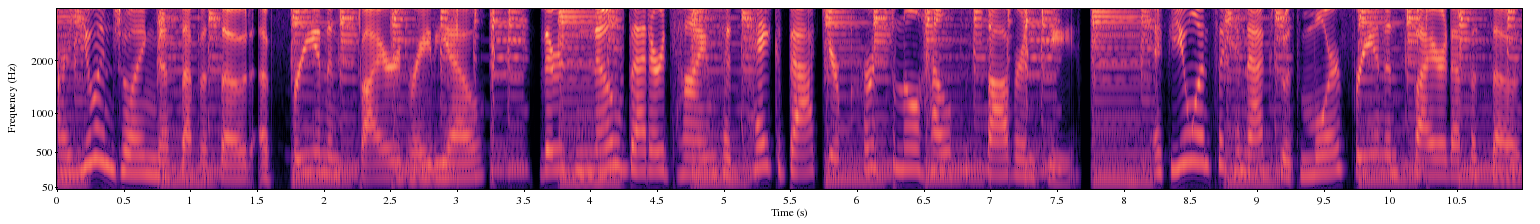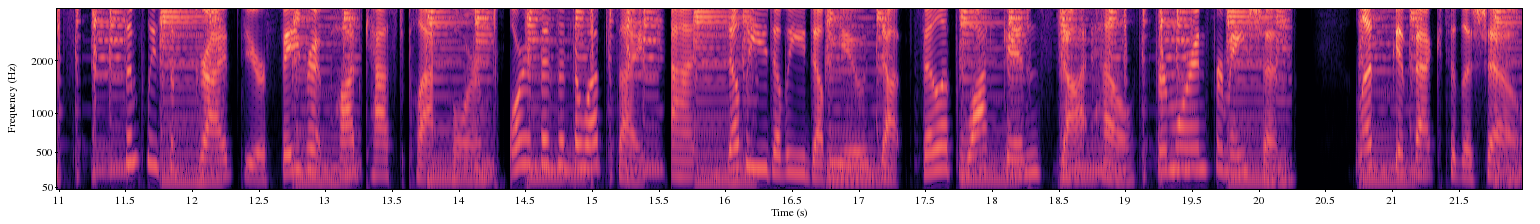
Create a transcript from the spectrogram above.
Are you enjoying this episode of Free and Inspired Radio? There's no better time to take back your personal health sovereignty. If you want to connect with more free and inspired episodes, simply subscribe to your favorite podcast platform or visit the website at www.philipwatkins.health for more information. Let's get back to the show.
